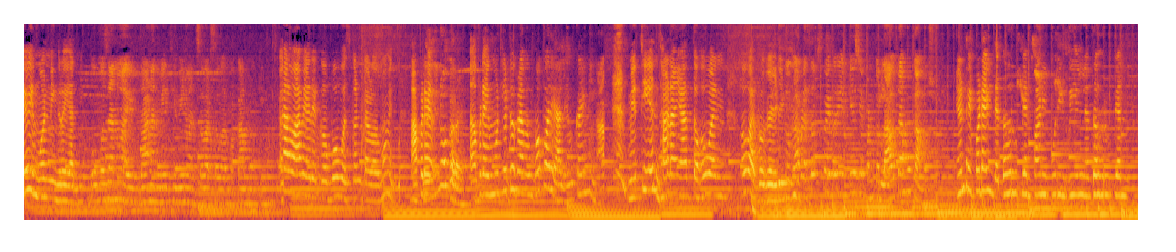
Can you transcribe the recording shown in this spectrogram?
કેવી મોર્નિંગ રહી આજની? બહુ મજાનું આવ્યું. રાણા ને મેથી વીણવાનું સવાર સવારમાં કામ મૂકીને. કંટાળો આવે અરે બહુ જ કંટાળો આવે મમ્મી. આપણે નો કરાય. આપણે મુઠિયા ઠોકરા બપોરે હાલે એવું કઈ નહીં. મેથી અને ધાણા યાદ તો હવન હવાર બગાડી. તો આપણા સબસ્ક્રાઇબર એમ કે છે પણ તો લાવતા હું કામ હશો? એન્ટ્રી પડાવીને દસ રૂપિયા પાણીપુરી બિલ ને દસ રૂપિયા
